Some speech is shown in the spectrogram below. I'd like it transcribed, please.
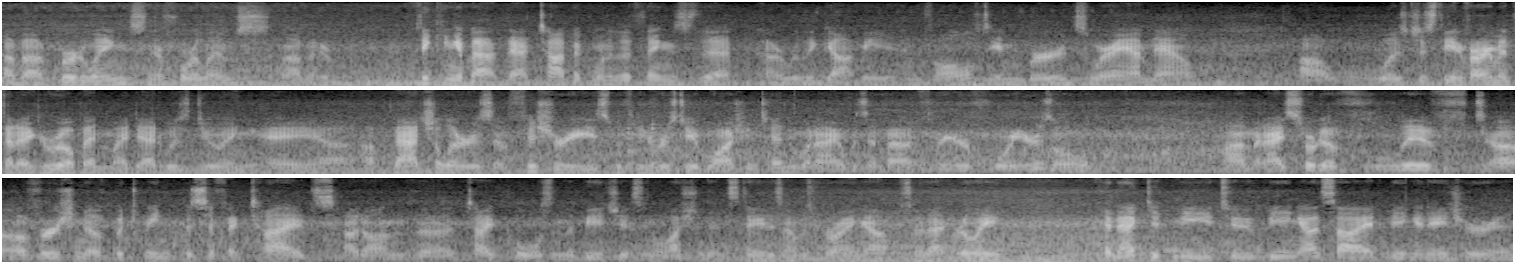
about bird wings and their forelimbs. Um, and thinking about that topic, one of the things that uh, really got me involved in birds, where I am now, uh, was just the environment that I grew up in. My dad was doing a, uh, a bachelor's of fisheries with the University of Washington when I was about three or four years old. Um, and I sort of lived uh, a version of between Pacific tides out on the tide pools and the beaches in Washington State as I was growing up. So that really connected me to being outside, being in nature, and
